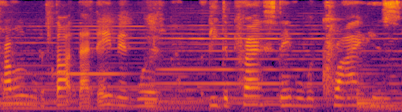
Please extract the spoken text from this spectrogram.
probably would have thought that David would be depressed, David would cry his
